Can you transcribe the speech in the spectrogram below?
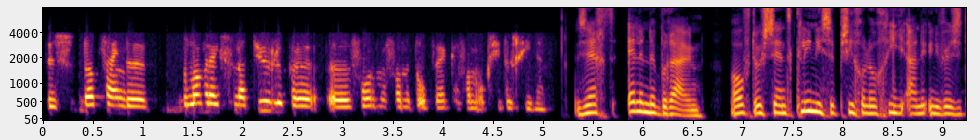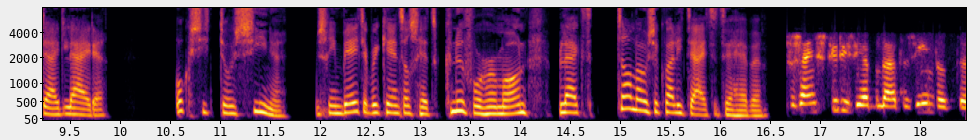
Dus dat zijn de belangrijkste natuurlijke eh, vormen van het opwekken van oxytocine. Zegt Ellen de Bruin, hoofddocent klinische psychologie aan de Universiteit Leiden. Oxytocine, misschien beter bekend als het knuffelhormoon, blijkt talloze kwaliteiten te hebben. Er zijn studies die hebben laten zien dat eh,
